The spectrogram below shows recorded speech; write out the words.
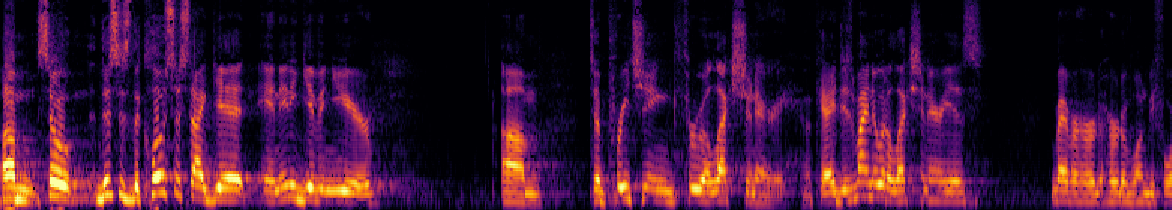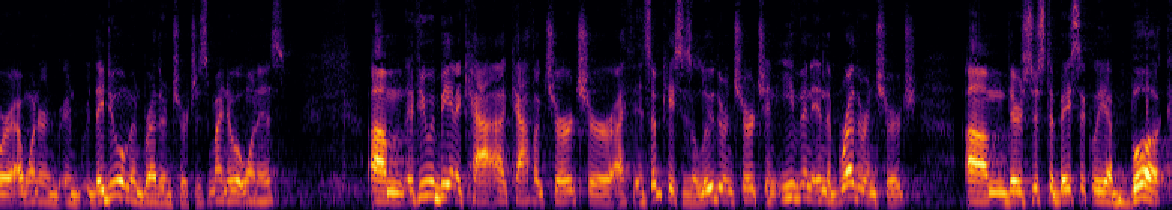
Um, so, this is the closest I get in any given year um, to preaching through a lectionary. Okay, does anybody know what a lectionary is? Anybody ever heard, heard of one before? I wonder, in, in, they do them in brethren churches. Anybody know what one is? Um, if you would be in a, ca- a, Catholic church, or in some cases a Lutheran church, and even in the brethren church, um, there's just a, basically a book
